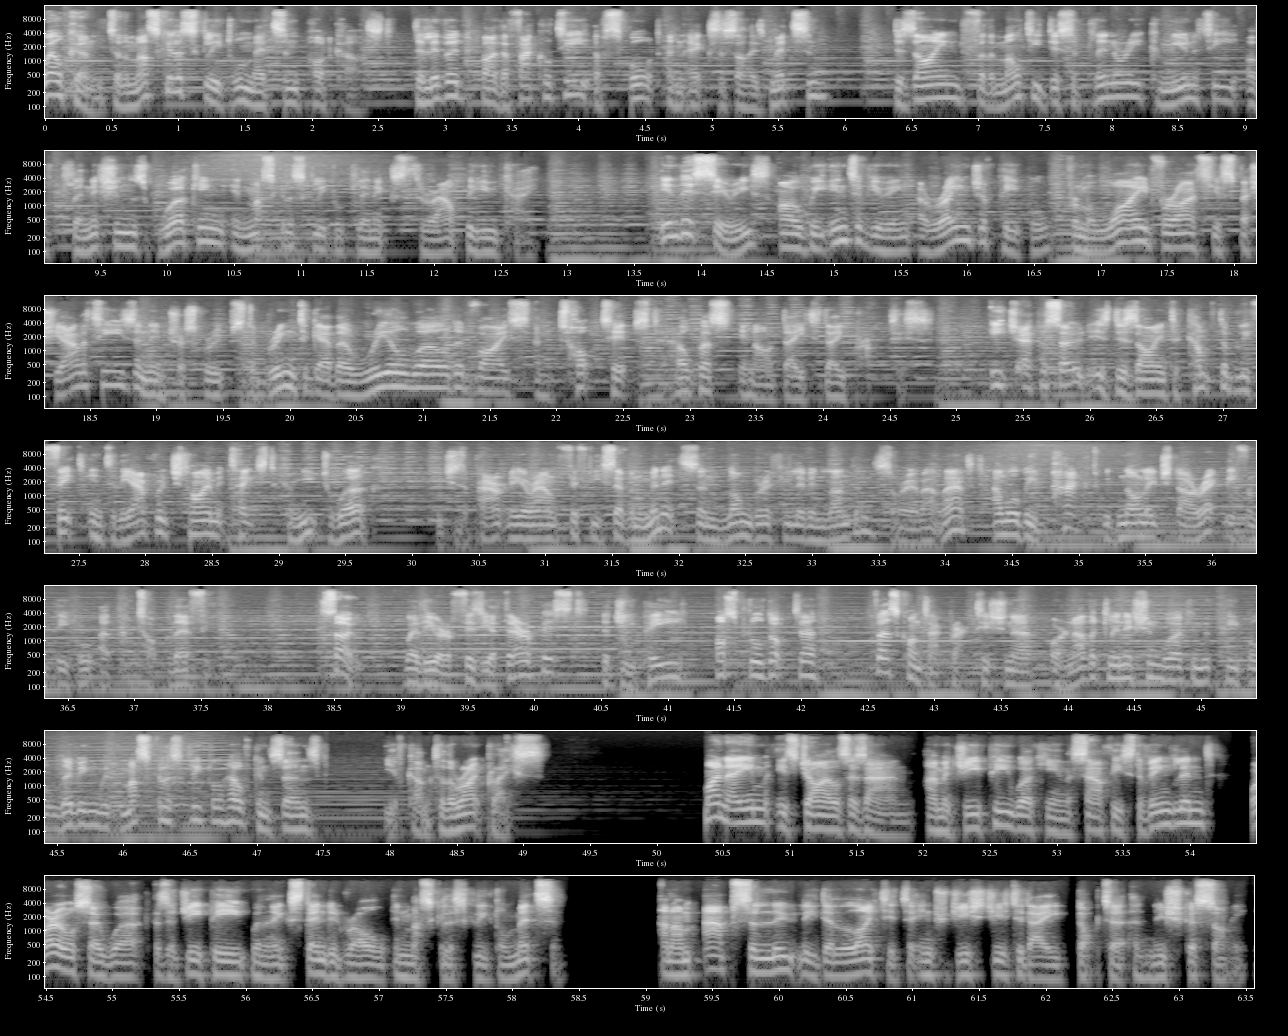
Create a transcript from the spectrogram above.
Welcome to the Musculoskeletal Medicine Podcast, delivered by the Faculty of Sport and Exercise Medicine, designed for the multidisciplinary community of clinicians working in musculoskeletal clinics throughout the UK. In this series, I will be interviewing a range of people from a wide variety of specialities and interest groups to bring together real world advice and top tips to help us in our day to day practice. Each episode is designed to comfortably fit into the average time it takes to commute to work, which is apparently around 57 minutes and longer if you live in London. Sorry about that. And will be packed with knowledge directly from people at the top of their field. So, whether you're a physiotherapist, a GP, hospital doctor, first contact practitioner, or another clinician working with people living with musculoskeletal health concerns, you've come to the right place. My name is Giles Hazan. I'm a GP working in the southeast of England, where I also work as a GP with an extended role in musculoskeletal medicine. And I'm absolutely delighted to introduce to you today Dr. Anushka Soni.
